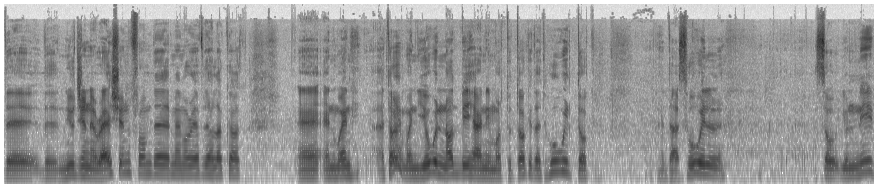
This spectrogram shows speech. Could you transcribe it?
the the new generation from the memory of the Holocaust uh, and when I told him when you will not be here anymore to talk that who will talk at who will so you need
